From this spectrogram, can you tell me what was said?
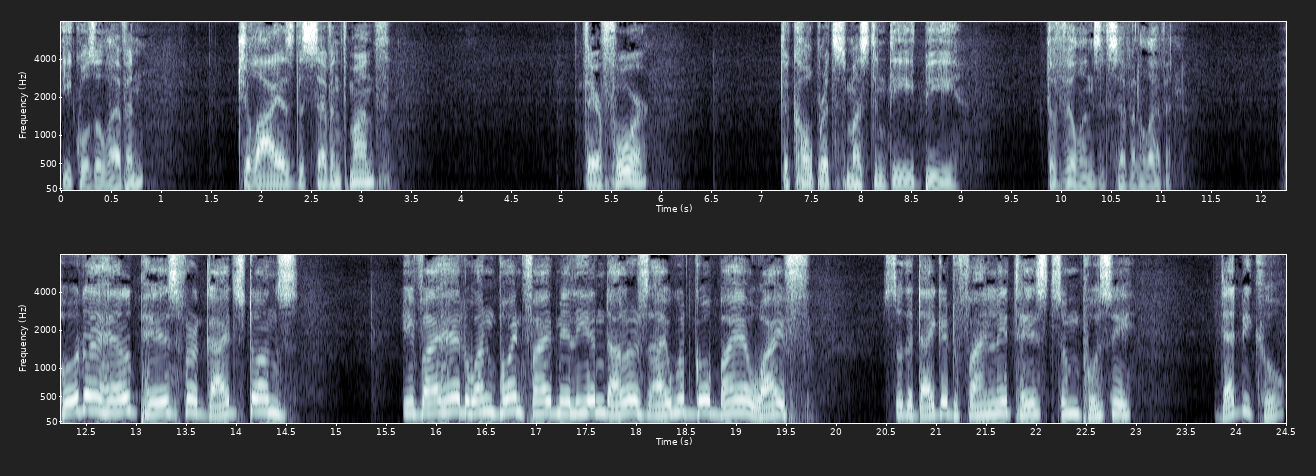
equals 11. July is the seventh month. Therefore, the culprits must indeed be the villains at 7 Eleven. Who the hell pays for guidestones? If I had $1.5 million, I would go buy a wife so that I could finally taste some pussy. That'd be cool.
